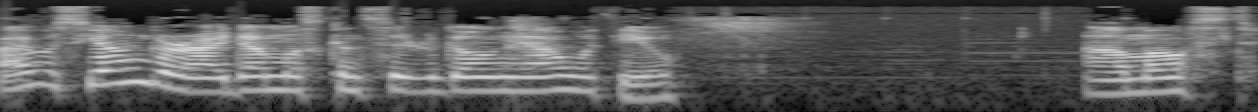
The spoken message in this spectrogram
I was younger, I'd almost consider going out with you. Almost.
